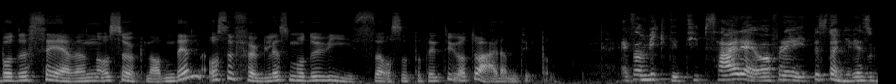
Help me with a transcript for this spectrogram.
både CV-en og søknaden din. Og selvfølgelig så må du vise også på et intervju at du er den typen. Et sånn viktig tips her er jo, for det er ikke bestandig vi er så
